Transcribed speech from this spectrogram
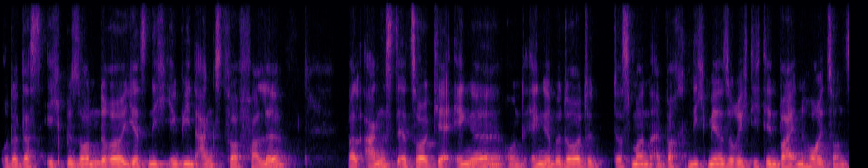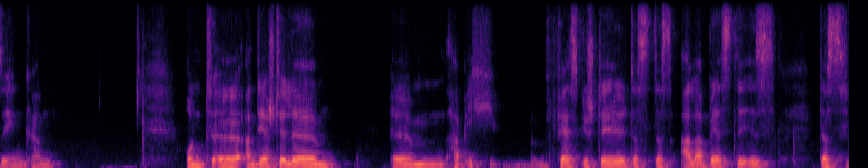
oder dass ich besondere jetzt nicht irgendwie in Angst verfalle, weil Angst erzeugt ja Enge und Enge bedeutet, dass man einfach nicht mehr so richtig den weiten Horizont sehen kann. Und äh, an der Stelle ähm, habe ich festgestellt, dass das Allerbeste ist, dass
